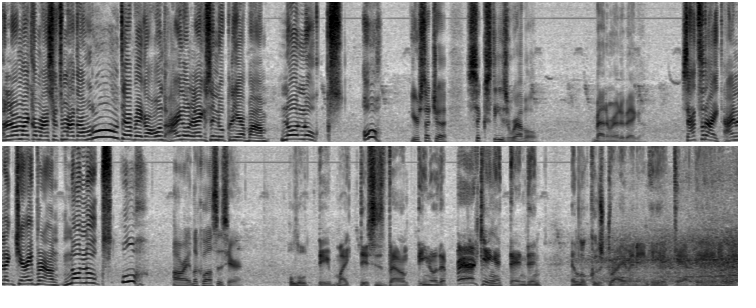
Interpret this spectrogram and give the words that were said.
Hello, Master, it's Madame Rudebega, and I don't like the nuclear bomb. No nukes. Oh, you're such a 60s rebel, Madame Rudebega. That's right. I'm like Jerry Brown. No nukes. Ooh. All right, look who else is here. Hello there, Mike. This is Valentino, the parking attendant. And look who's driving in here at Cafe anyway.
